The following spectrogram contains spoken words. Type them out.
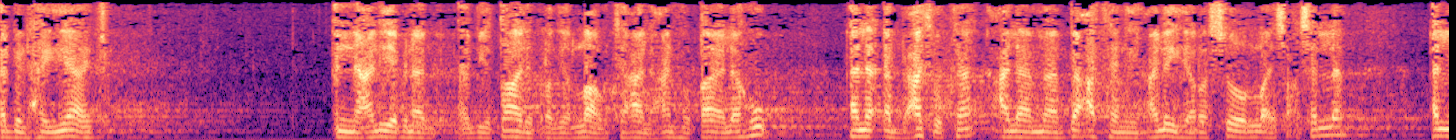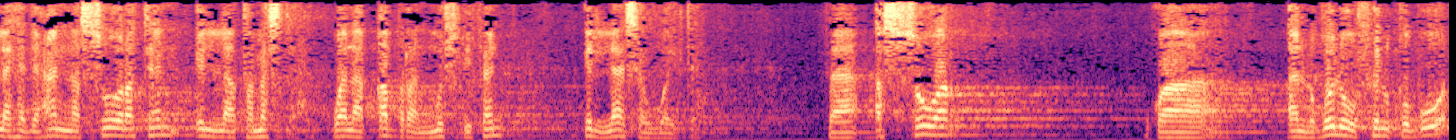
أبي الهياج أن علي بن أبي طالب رضي الله تعالى عنه قال له ألا أبعثك على ما بعثني عليه رسول الله صلى الله عليه وسلم ألا يدعن صورة إلا طمسته ولا قبرا مشرفا إلا سويته. فالصور والغلو في القبور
